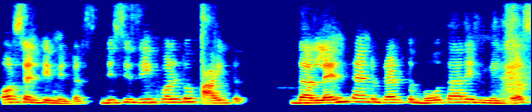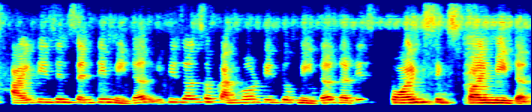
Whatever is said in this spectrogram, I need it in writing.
or centimeters. This is equal to height. The length and breadth both are in meters. Height is in centimeter. It is also converted into meter. That is 0.65 meter.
